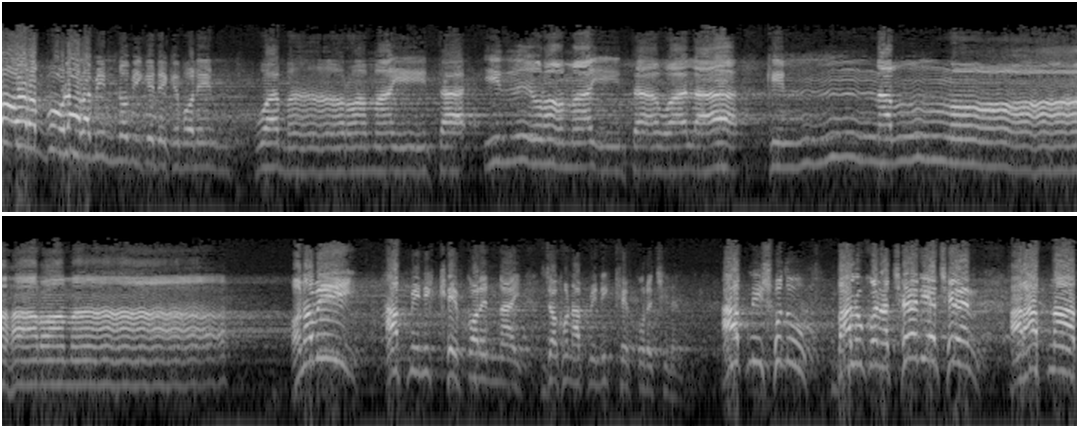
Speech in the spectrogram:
আল্লাহ রাব্বুল আলামিন নবীকে ডেকে বলেন অনবী, আপনি নিক্ষেপ করেন নাই যখন আপনি নিক্ষেপ করেছিলেন। আপনি শুধু বালুকণা ছেড়ে দিয়েছিলেন, আর আপনার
